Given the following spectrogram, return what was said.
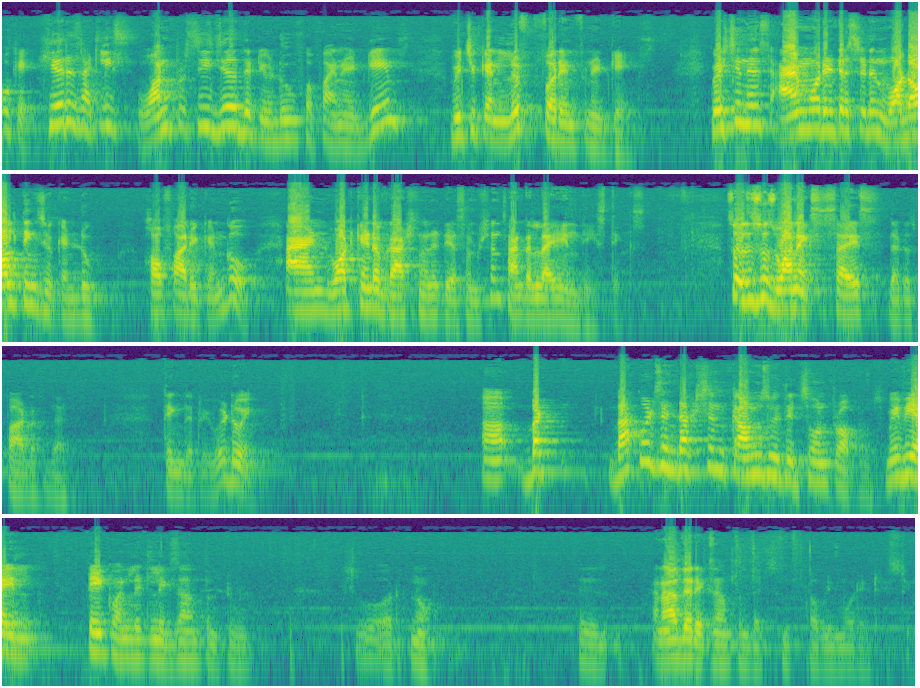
okay, here is at least one procedure that you do for finite games, which you can lift for infinite games. Question is, I am more interested in what all things you can do, how far you can go, and what kind of rationality assumptions underlie in these things. So this was one exercise that was part of that thing that we were doing. Uh, but backwards induction comes with its own problems. Maybe I'll take one little example to show or no. Another example that's probably more interesting.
